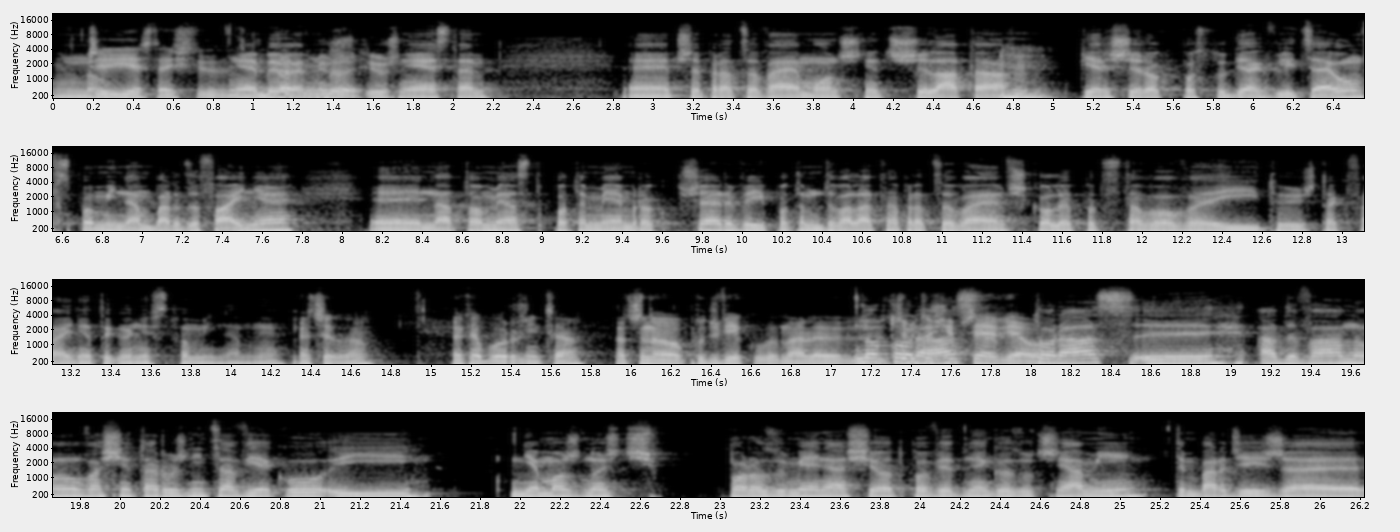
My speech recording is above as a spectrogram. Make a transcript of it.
No. Czy jesteś? Nie, byłem, już, Byłeś. już nie jestem. E, Przepracowałem łącznie 3 lata. Pierwszy rok po studiach w liceum, wspominam bardzo fajnie. E, Natomiast potem miałem rok przerwy i potem dwa lata pracowałem w szkole podstawowej i tu już tak fajnie tego nie wspominam, nie? Dlaczego? Jaka była różnica? Znaczy no oprócz wieku, no ale No to czym raz, to się przejawiało? to raz, y, a dwa, no właśnie ta różnica wieku i niemożność porozumienia się odpowiedniego z uczniami, tym bardziej, że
